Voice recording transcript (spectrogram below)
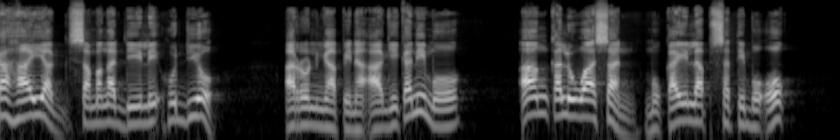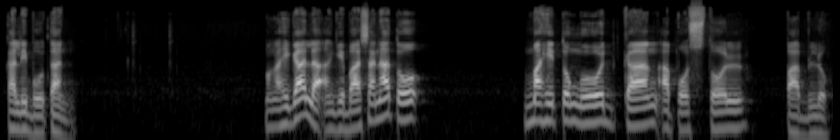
kahayag sa mga dili Hudyo aron nga pinaagi kanimo ang kaluwasan mukaylap sa tibuok kalibutan. Mga higala, ang gibasa nato mahitungod kang apostol Pablo.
